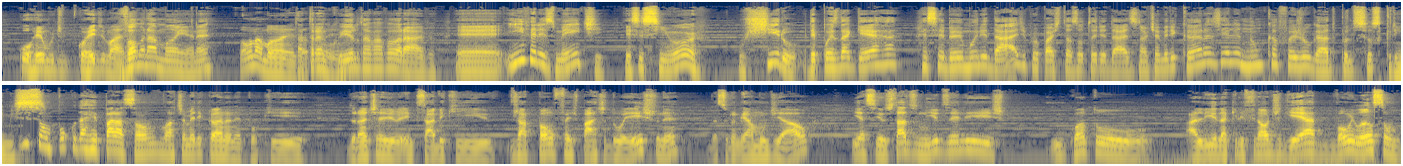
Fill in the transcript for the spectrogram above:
correr, correr demais. Vamos na manha, né? Vamos na manha, Tá exatamente. tranquilo, tá favorável. É, infelizmente, esse senhor, o Shiro, depois da guerra, recebeu imunidade por parte das autoridades norte-americanas e ele nunca foi julgado pelos seus crimes. Isso é um pouco da reparação norte-americana, né? Porque durante a, gente sabe que o Japão fez parte do eixo, né? Da Segunda Guerra Mundial. E assim, os Estados Unidos, eles, enquanto ali naquele final de guerra, vão e lançam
